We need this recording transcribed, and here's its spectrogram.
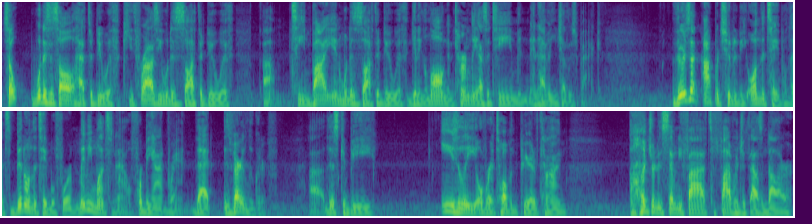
So, what does this all have to do with Keith Ferrazzi? What does this all have to do with um, team buy in? What does this all have to do with getting along internally as a team and, and having each other's back? There's an opportunity on the table that's been on the table for many months now for Beyond Brand that is very lucrative. Uh, this could be easily over a 12 month period of time 175 to 500,000 dollar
